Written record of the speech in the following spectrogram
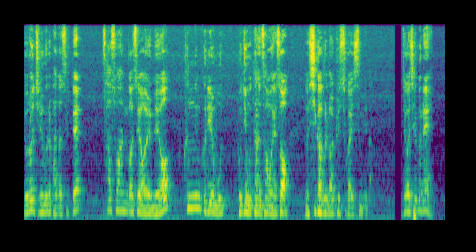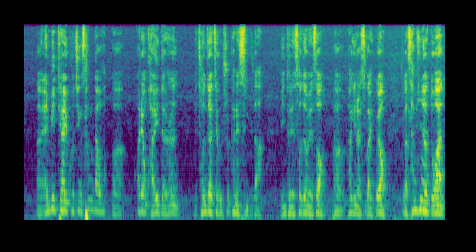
이런 질문을 받았을 때 사소한 것에 얼매어 큰 그림을 못, 보지 못하는 상황에서 시각을 넓힐 수가 있습니다. 제가 최근에 MBTI 코칭 상담 어, 활용 가이드라는 전자책을 출판했습니다. 인터넷 서점에서 어, 확인할 수가 있고요. 제가 30년 동안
